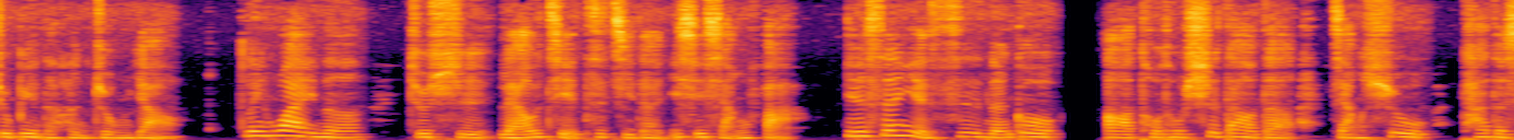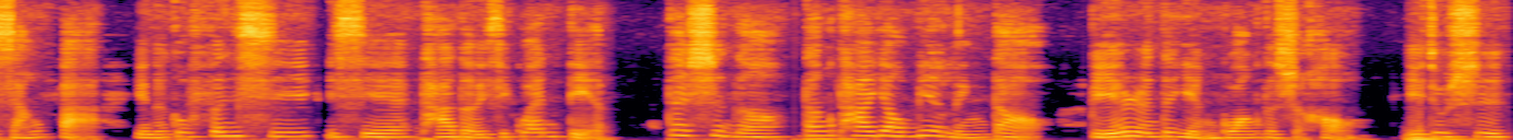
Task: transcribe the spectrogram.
就变得很重要。另外呢，就是了解自己的一些想法，杰森也是能够。啊，头头是道的讲述他的想法，也能够分析一些他的一些观点。但是呢，当他要面临到别人的眼光的时候，也就是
